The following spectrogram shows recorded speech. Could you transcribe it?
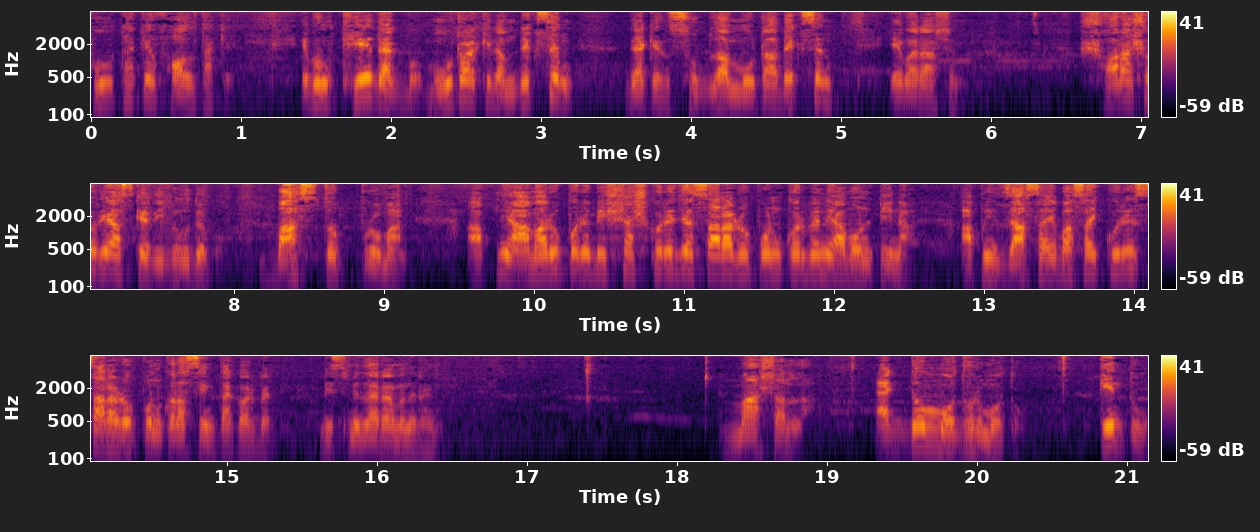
ফুল থাকে, ফল থাকে। এবং খেয়ে দেখব, মোটা কিরাম। দেখছেন? দেখেন সুবলা মোটা। দেখছেন? এবার আসেন। সরাসরি আজকে রিভিউ দেব। বাস্তব প্রমাণ। আপনি আমার উপরে বিশ্বাস করে যে চারা রোপণ করবেন এমনটি না। আপনি যাচাই বাছাই করে চারা রোপণ করার চিন্তা করবেন। বিসমিল্লাহ রহমান রহিম। মাশাল্লাহ একদম মধুর মতো। কিন্তু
